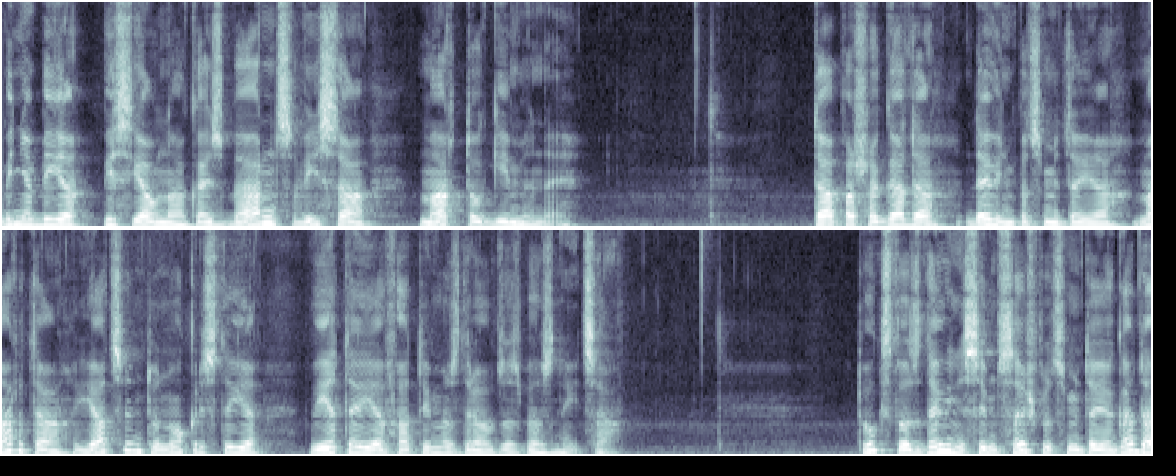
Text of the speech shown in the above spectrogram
Viņa bija visjaunākais bērns visā Marto ģimenē. Tā paša gada 19. martā Jacintu nokristīja vietējā Fatimas draudzes baznīcā. 1916. gadā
